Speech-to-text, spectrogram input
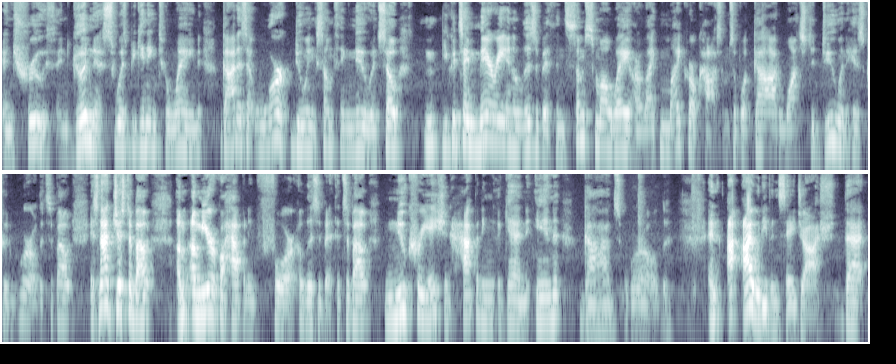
and truth and goodness was beginning to wane, God is at work doing something new. And so you could say Mary and Elizabeth, in some small way, are like microcosms of what God wants to do in His good world. It's about, it's not just about a, a miracle happening for Elizabeth, it's about new creation happening again in God's world. And I, I would even say, Josh, that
